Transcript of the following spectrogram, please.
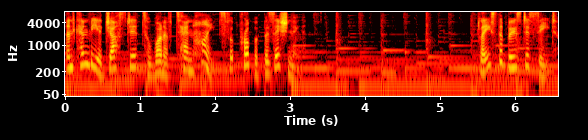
and can be adjusted to one of 10 heights for proper positioning. Place the booster seat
